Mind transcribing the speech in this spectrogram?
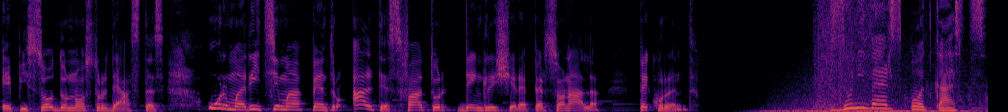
episodul nostru de astăzi. Urmăriți-mă pentru alte sfaturi de îngrijire personală. Pe curând! Zunivers Podcasts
